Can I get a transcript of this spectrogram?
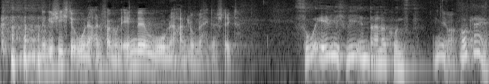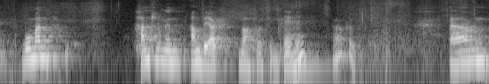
eine Geschichte ohne Anfang und Ende, wo eine Handlung dahinter steckt. So ähnlich wie in deiner Kunst. Ja. Okay. Wo man Handlungen am Werk nachvollziehen kann. Mhm. Ja, gut. Ähm,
